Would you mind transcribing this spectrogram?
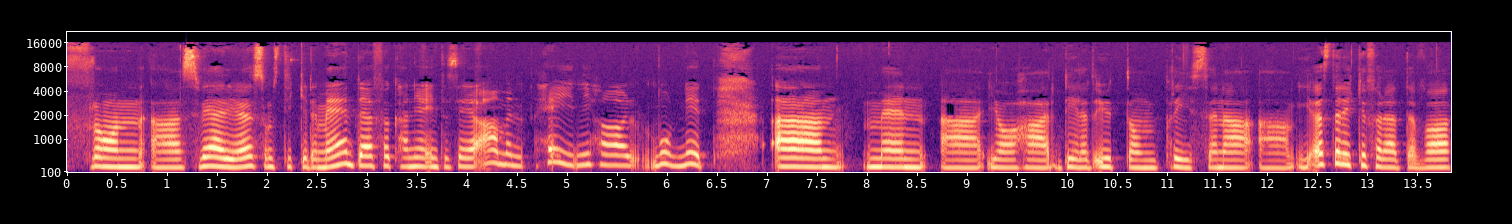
från uh, Sverige som stickade med. Därför kan jag inte säga ah, men hej, ni har vunnit. Um, men uh, jag har delat ut de priserna um, i Österrike för att det var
